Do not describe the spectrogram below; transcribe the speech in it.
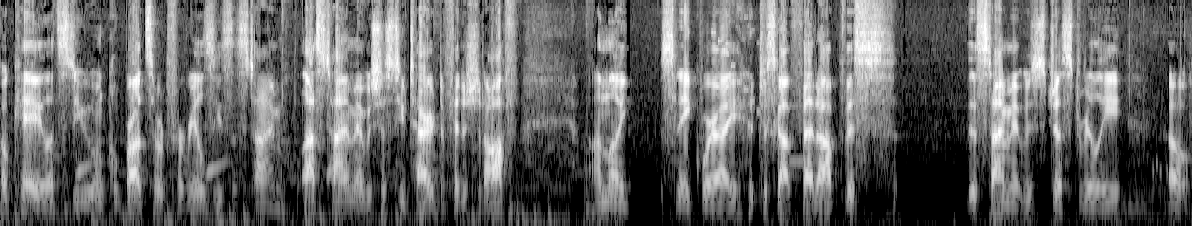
Okay, let's do Uncle Broadsword for realsies this time. Last time I was just too tired to finish it off, unlike Snake where I just got fed up, this this time it was just really, oh,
